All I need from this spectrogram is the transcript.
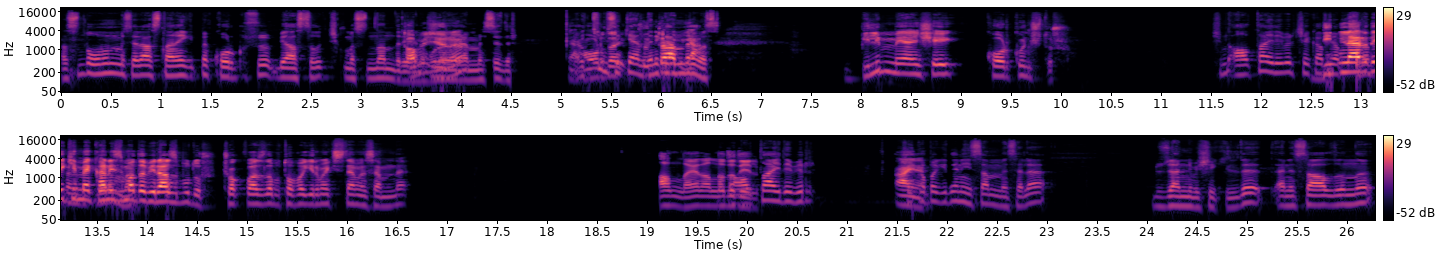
Aslında onun mesela hastaneye gitme korkusu bir hastalık çıkmasındandır yani Tabii canım. öğrenmesidir. Yani Yani kimse orada kendini kötü abi ya. kandırmasın. Bilinmeyen şey korkunçtur. Şimdi 6 ayda bir check-up Dinlerdeki mekanizma da biraz budur. Çok fazla bu topa girmek istemesem de. Anlayan anladı Abi diyelim. 6 ayda bir check-up'a giden insan mesela düzenli bir şekilde hani sağlığını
